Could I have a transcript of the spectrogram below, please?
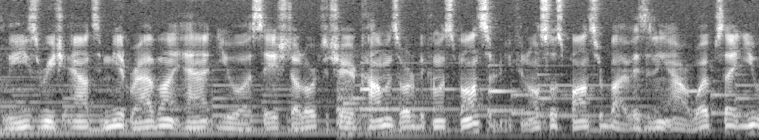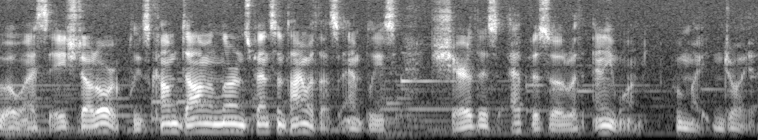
Please reach out to me at rabbi at uosh.org to share your comments or to become a sponsor. You can also sponsor by visiting our website, uosh.org. Please come down and learn, spend some time with us, and please share this episode with anyone who might enjoy it.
